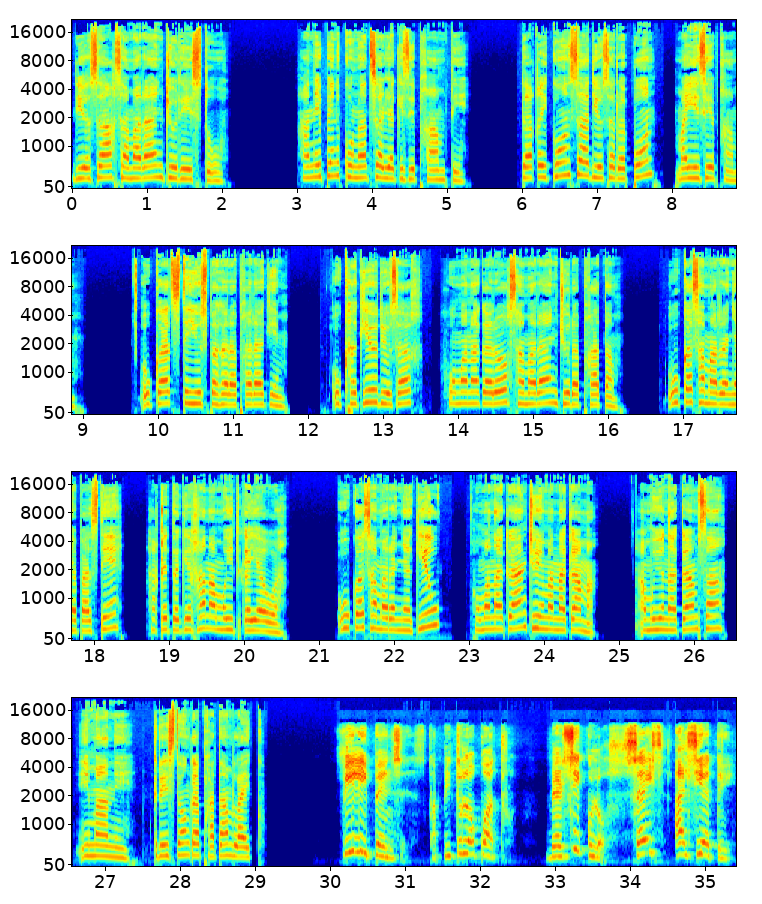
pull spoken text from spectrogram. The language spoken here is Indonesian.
Diosaq samaran churistu. Hanipin kunat sallakisiphamti. Taqikunsa Diosarapun mayisipkham. Ukats tiyuspaqarapqarakim. Ukhakiyu Diosaq humanakaruq samaran churapqatam. Uka samarañapasti haqitakiqhana muyutk'ayawa. Uka samarañakiw humanakanchu imanakama. Amuyunakamsa imani Cristonqa phatamlayku. Filipenses capítulo 4 versículos 6 al 7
